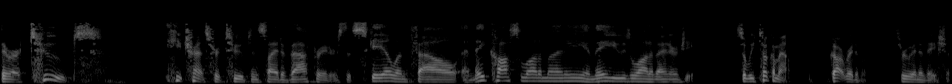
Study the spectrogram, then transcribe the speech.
There are tubes, heat transfer tubes inside evaporators that scale and foul, and they cost a lot of money and they use a lot of energy. So we took them out, got rid of them through innovation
